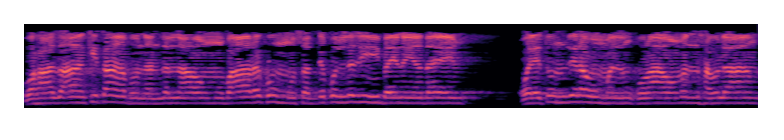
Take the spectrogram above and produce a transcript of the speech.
وهذا كتاب انزلناه مبارك مصدق الذي بين يديه ولتنذر ام القرى ومن حولها.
